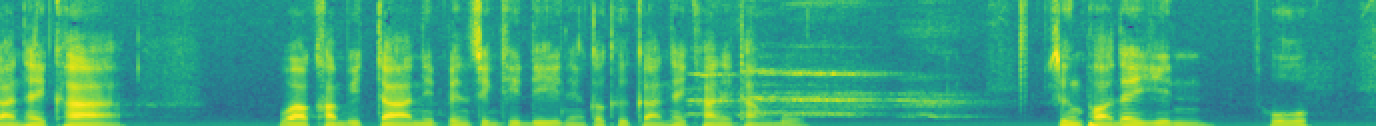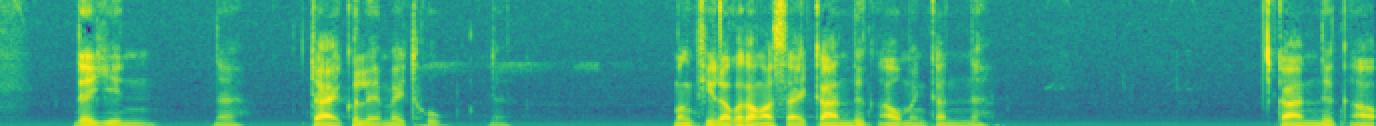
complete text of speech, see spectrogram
การให้ค่าว่าคำวิจารณ์นี่เป็นสิ่งที่ดีเนี่ยก็คือการให้ค่าในทางบวก ซึ่งพอได้ยินหูได้ยินนะใจก็เลยไม่ทุกข์นะบางทีเราก็ต้องอาศัยการนึกเอาเหมือนกันนะการนึกเอา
